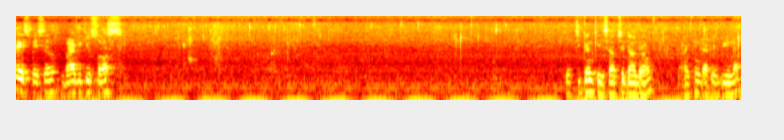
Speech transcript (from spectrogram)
का स्पेशल बारबेक्यू सॉस तो चिकन के हिसाब से डाल रहा हूँ। I think that will be enough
